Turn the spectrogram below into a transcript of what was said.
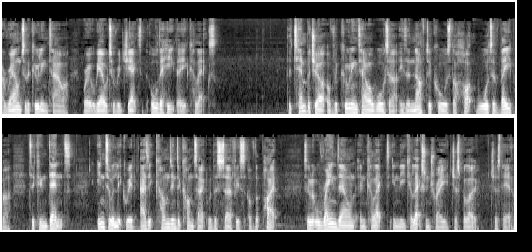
around to the cooling tower where it will be able to reject all the heat that it collects. The temperature of the cooling tower water is enough to cause the hot water vapor to condense into a liquid as it comes into contact with the surface of the pipe. So it will rain down and collect in the collection tray just below, just here.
